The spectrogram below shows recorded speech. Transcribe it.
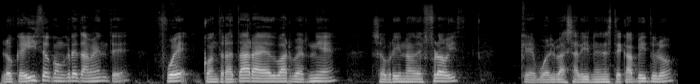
Lo que hizo concretamente fue contratar a Edward Bernier, sobrino de Freud, que vuelve a salir en este capítulo,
